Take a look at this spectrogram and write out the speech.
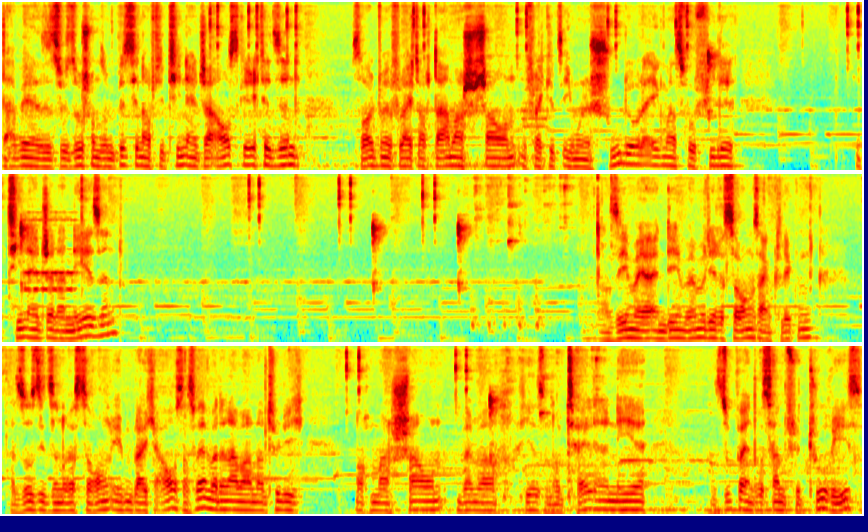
da wir sowieso schon so ein bisschen auf die Teenager ausgerichtet sind, sollten wir vielleicht auch da mal schauen. Vielleicht gibt es irgendwo eine Schule oder irgendwas, wo viele Teenager in der Nähe sind. Da sehen wir ja in dem, wenn wir die Restaurants anklicken. Also so sieht so ein Restaurant eben gleich aus. Das werden wir dann aber natürlich noch mal schauen, wenn wir... Hier ist ein Hotel in der Nähe. Super interessant für Touris.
